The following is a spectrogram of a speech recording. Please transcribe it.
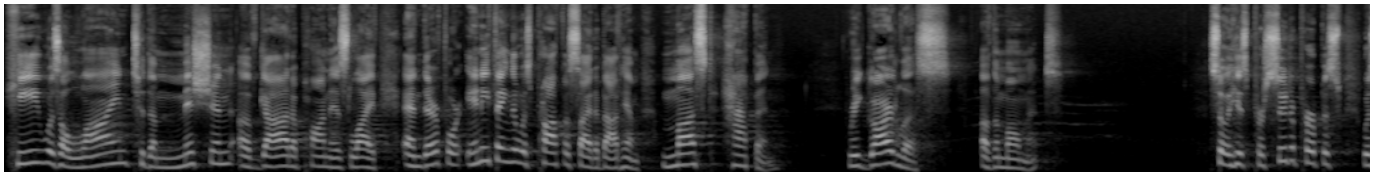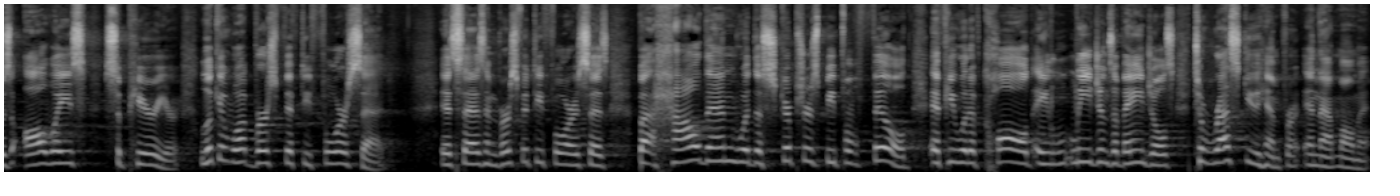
He was aligned to the mission of God upon his life, and therefore anything that was prophesied about him must happen, regardless of the moment. So his pursuit of purpose was always superior. Look at what verse 54 said. It says in verse 54, it says, But how then would the scriptures be fulfilled if he would have called a legions of angels to rescue him for, in that moment?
